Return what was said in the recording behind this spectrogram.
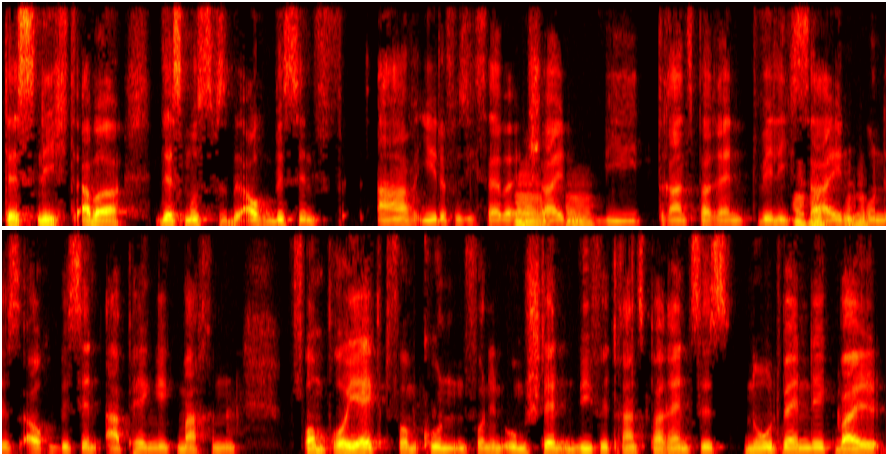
das nicht. Aber das muss auch ein bisschen A, jeder für sich selber entscheiden, mhm. wie transparent will ich mhm. sein mhm. und es auch ein bisschen abhängig machen vom Projekt, vom Kunden, von den Umständen, wie viel Transparenz ist notwendig, weil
